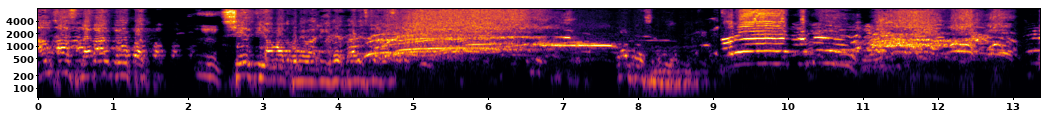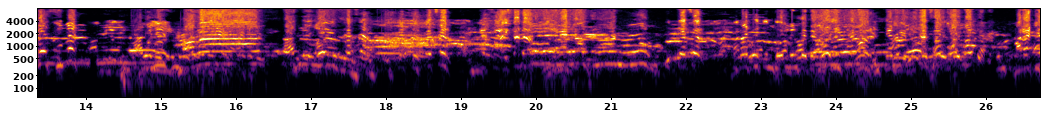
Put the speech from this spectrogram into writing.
आम खास मैदान के ऊपर शेर की आमद होने वाली है बहुत बहुत मराठी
